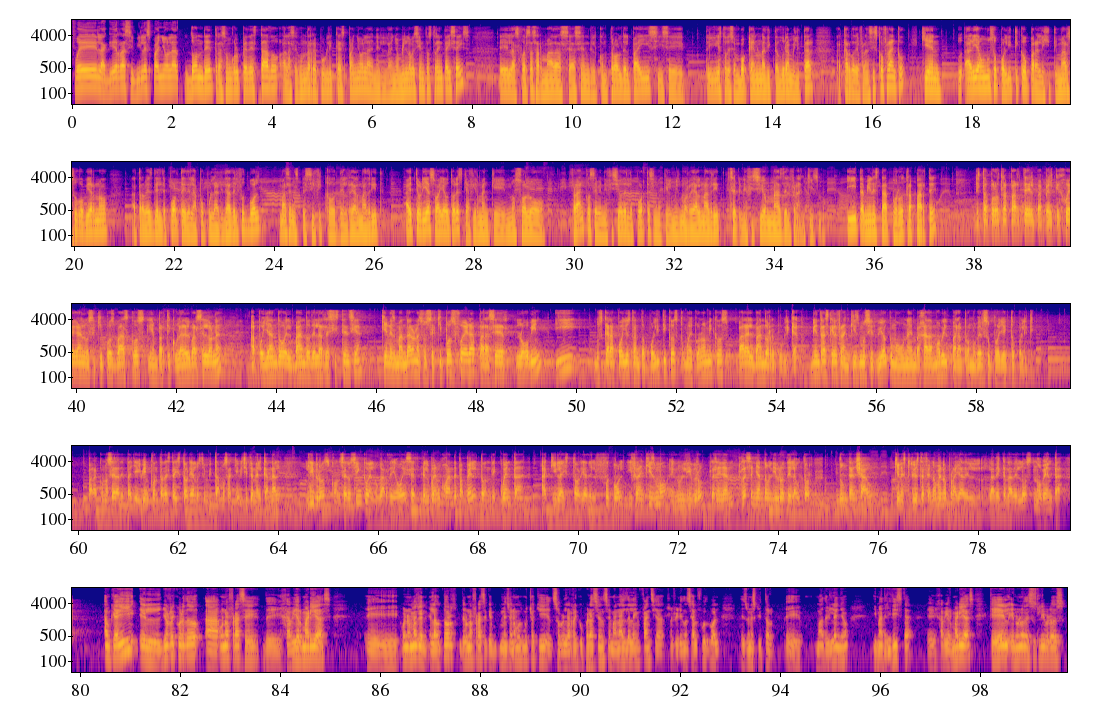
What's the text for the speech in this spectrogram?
Fue la Guerra Civil Española, donde tras un golpe de Estado a la Segunda República Española en el año 1936, eh, las Fuerzas Armadas se hacen del control del país y, se, y esto desemboca en una dictadura militar a cargo de Francisco Franco, quien haría un uso político para legitimar su gobierno a través del deporte y de la popularidad del fútbol, más en específico del Real Madrid. Hay teorías o hay autores que afirman que no solo Franco se benefició del deporte, sino que el mismo Real Madrid se benefició más del franquismo. Y también está por otra parte Está por otra parte el papel que juegan los equipos vascos y en particular el Barcelona, apoyando el bando de la resistencia quienes mandaron a sus equipos fuera para hacer lobbying y buscar apoyos tanto políticos como económicos para el bando republicano, mientras que el franquismo sirvió como una embajada móvil para promover su proyecto político. Para conocer a detalle y bien contada esta historia, los invitamos a que visiten el canal Libros con 05 en lugar de OS del buen Juan de Papel, donde cuenta aquí la historia del fútbol y franquismo en un libro, reseñando un libro del autor Duncan Shaw, quien estudió este fenómeno por allá de la década de los 90. Aunque ahí el, yo recuerdo a una frase de Javier Marías, eh, bueno, más bien el autor de una frase que mencionamos mucho aquí sobre la recuperación semanal de la infancia, refiriéndose al fútbol, es un escritor eh, madrileño y madridista, eh, Javier Marías, que él en uno de sus libros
